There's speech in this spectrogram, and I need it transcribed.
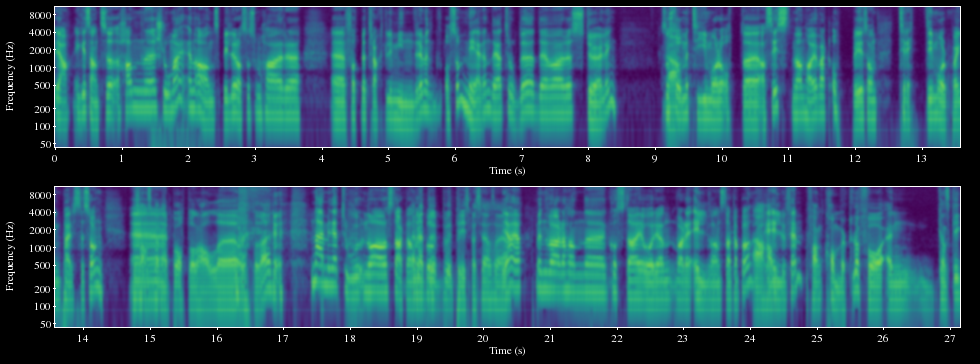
Ja, ikke sant. Så han uh, slo meg. En annen spiller også som har uh, eh, fått betraktelig mindre, men også mer enn det jeg trodde, det var Stirling. Som Ja. står med ti mål og åtte assist, men han har jo vært oppe i sånn 30 målpoeng per sesong. Hvis han skal Eh, ned på 8,5-8 der. Nei, men jeg tror Nå starta han Jeg ned på prismessig, altså. ja, ja, men hva er det han uh, kosta i år igjen? Var det 11 han starta på? Ja, han- 11,5? For han kommer til å få en ganske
